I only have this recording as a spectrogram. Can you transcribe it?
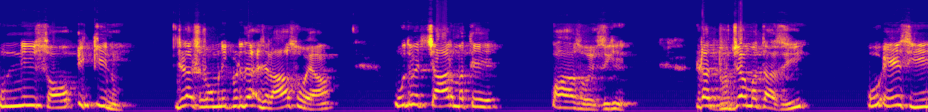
1921 ਨੂੰ ਜਿਹੜਾ ਸ਼੍ਰੋਮਣੀ ਕਮੇਟੀ ਦਾ ਇਜਲਾਸ ਹੋਇਆ, ਉਹਦੇ ਵਿੱਚ ਚਾਰ ਮਤੇ ਪਾਸ ਹੋਏ ਸੀਗੇ। ਜਿਹੜਾ ਦੂਜਾ ਮਤਾ ਸੀ, ਉਹ ਇਹ ਸੀ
